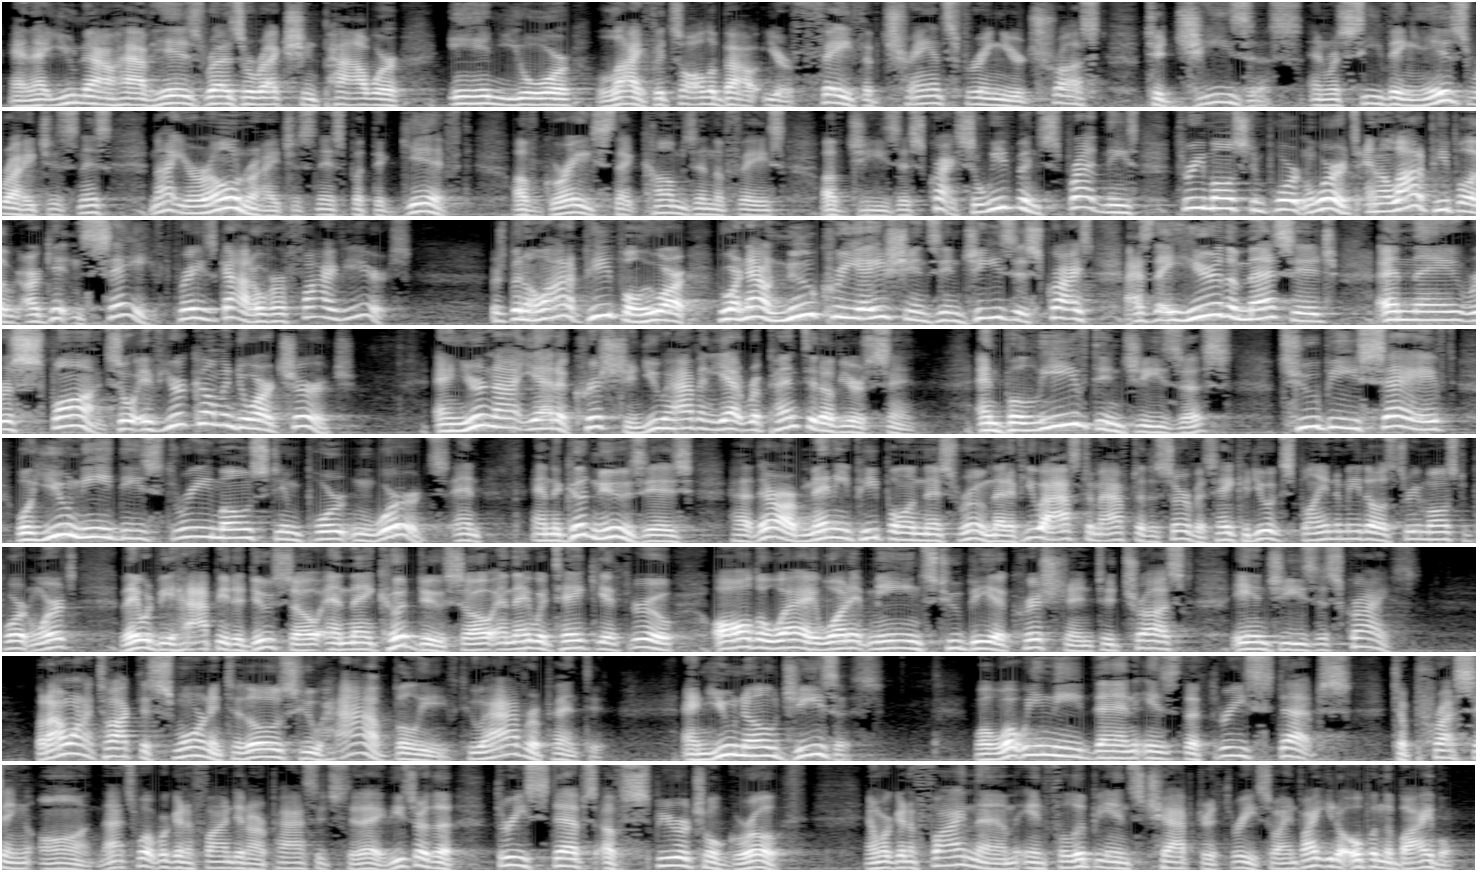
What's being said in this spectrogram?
and that you now have His resurrection power in your life. It's all about your faith of transferring your trust to Jesus and receiving His righteousness, not your own righteousness, but the gift of grace that comes in the face of Jesus Christ. So we've been spreading these three most important words, and a lot of people are getting saved, praise God, over five years. There's been a lot of people who are, who are now new creations in Jesus Christ as they hear the message and they respond. So if you're coming to our church and you're not yet a Christian, you haven't yet repented of your sin and believed in Jesus to be saved, well, you need these three most important words. And and the good news is, uh, there are many people in this room that if you asked them after the service, hey, could you explain to me those three most important words? They would be happy to do so, and they could do so, and they would take you through all the way what it means to be a Christian, to trust in Jesus Christ. But I want to talk this morning to those who have believed, who have repented, and you know Jesus. Well, what we need then is the three steps to pressing on. That's what we're going to find in our passage today. These are the three steps of spiritual growth, and we're going to find them in Philippians chapter 3. So I invite you to open the Bible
